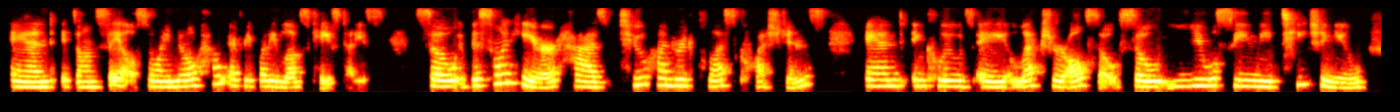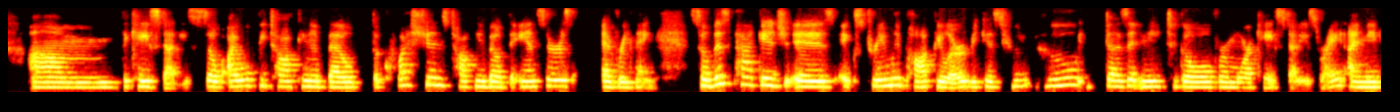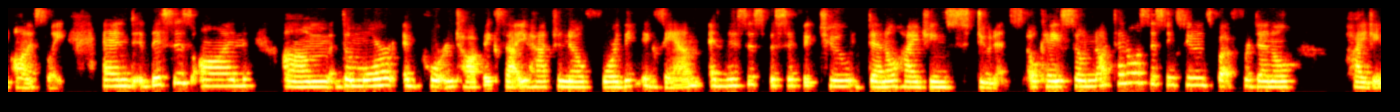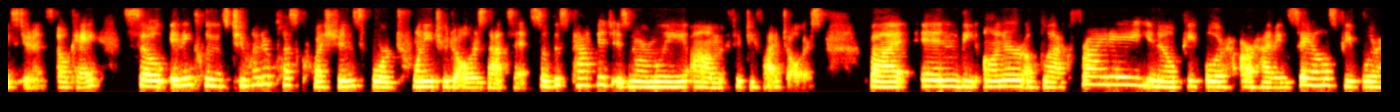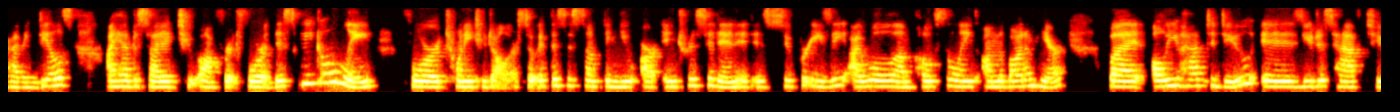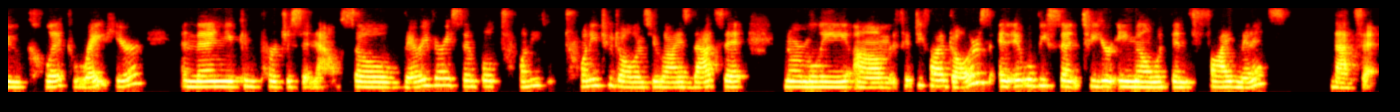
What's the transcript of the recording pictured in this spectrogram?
And it's on sale. So, I know how everybody loves case studies. So, this one here has 200 plus questions and includes a lecture also. So you will see me teaching you um, the case studies. So I will be talking about the questions, talking about the answers, everything. So this package is extremely popular because who who doesn't need to go over more case studies, right? I mean honestly. And this is on um, the more important topics that you have to know for the exam, and this is specific to dental hygiene students. Okay, so not dental assisting students, but for dental hygiene students. Okay, so it includes 200 plus questions for $22. That's it. So this package is normally um, $55. But in the honor of Black Friday, you know, people are, are having sales, people are having deals. I have decided to offer it for this week only for $22. So if this is something you are interested in, it is super easy. I will um, post the link on the bottom here, but all you have to do is you just have to click right here and then you can purchase it now. So very, very simple, 20, $22, you guys, that's it. Normally um, $55 and it will be sent to your email within five minutes. That's it.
